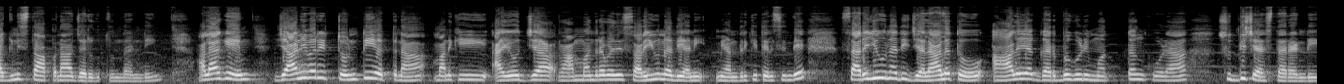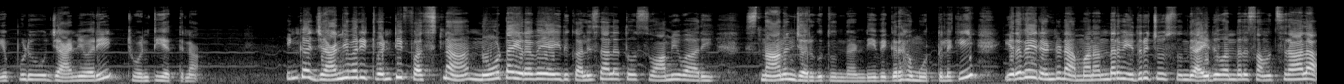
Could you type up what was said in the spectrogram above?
అగ్ని స్థాపన జరుగుతుందండి. అలాగే జనవరి ట్వంటీ ఎత్తున మనకి అయోధ్య రామ మందిరం అనేది సరయూ నది అని మీ అందరికీ తెలిసిందే. సరయూ నది జలాలతో ఆలయ గర్భగుడి మొత్తం కూడా శుద్ధి చేస్తారండి. ఎప్పుడు? జనవరి ట్వంటీ ఎత్తున ఇంకా జనవరి ట్వంటీ ఫస్ట్న నూట ఇరవై ఐదు కలశాలతో స్వామివారి స్నానం జరుగుతుందండి విగ్రహమూర్తులకి. ఇరవై రెండున మనందరం ఎదురు చూస్తుంది ఐదు వందల సంవత్సరాల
